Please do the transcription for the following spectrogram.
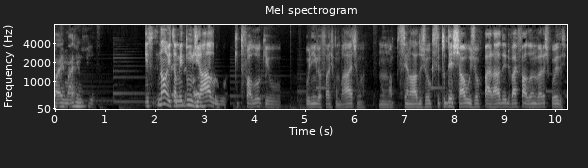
a imagem do fim. Isso- não, e também de um é. diálogo que tu falou que o Coringa faz com o Batman, numa cena lá do jogo, que se tu deixar o jogo parado, ele vai falando várias coisas.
